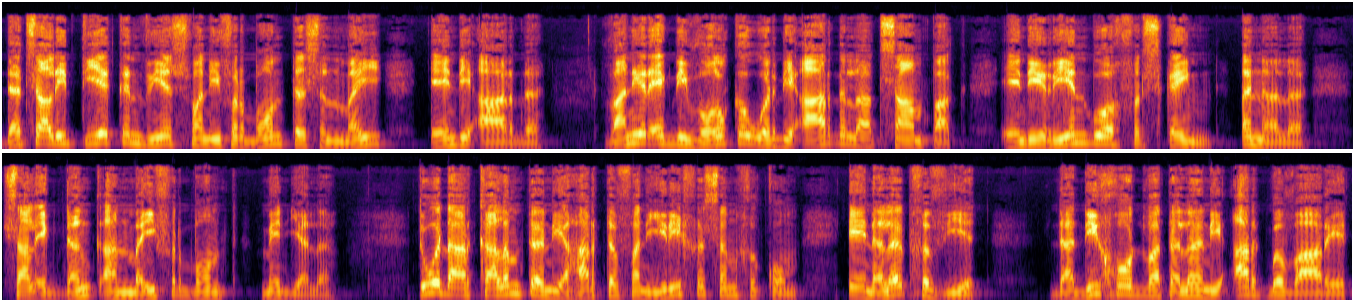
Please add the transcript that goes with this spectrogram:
Dit sal die teken wees van die verbond tussen my en die aarde. Wanneer ek die wolke oor die aarde laat saampak en die reënboog verskyn in hulle, sal ek dink aan my verbond met julle. Toe daar kalmte in die harte van hierdie gesin gekom en hulle het geweet dat die God wat hulle in die ark bewaar het,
